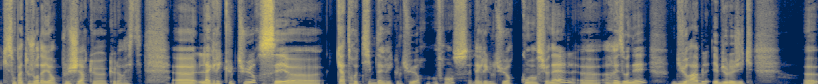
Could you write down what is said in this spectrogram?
et qui sont pas toujours d'ailleurs plus chers que, le reste. Euh, L'agriculture, c'est euh, quatre types d'agriculture en France l'agriculture conventionnelle, raisonnée, durable et biologique. Euh,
